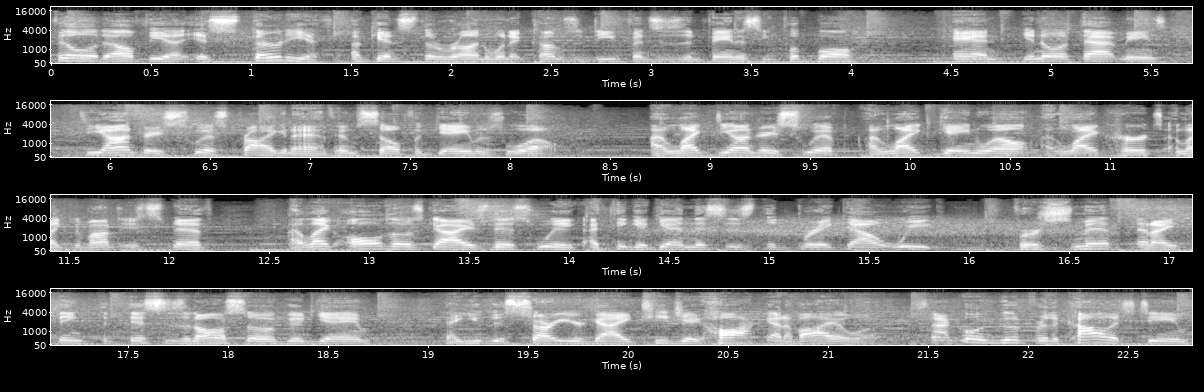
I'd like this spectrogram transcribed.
Philadelphia is 30th against the run when it comes to defenses in fantasy football. And you know what that means? D'Andre Swift's probably going to have himself a game as well. I like DeAndre Swift. I like Gainwell. I like Hurts. I like Devonta Smith. I like all those guys this week. I think, again, this is the breakout week for Smith. And I think that this is also a good game that you could start your guy, TJ Hawk, out of Iowa. It's not going good for the college team,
